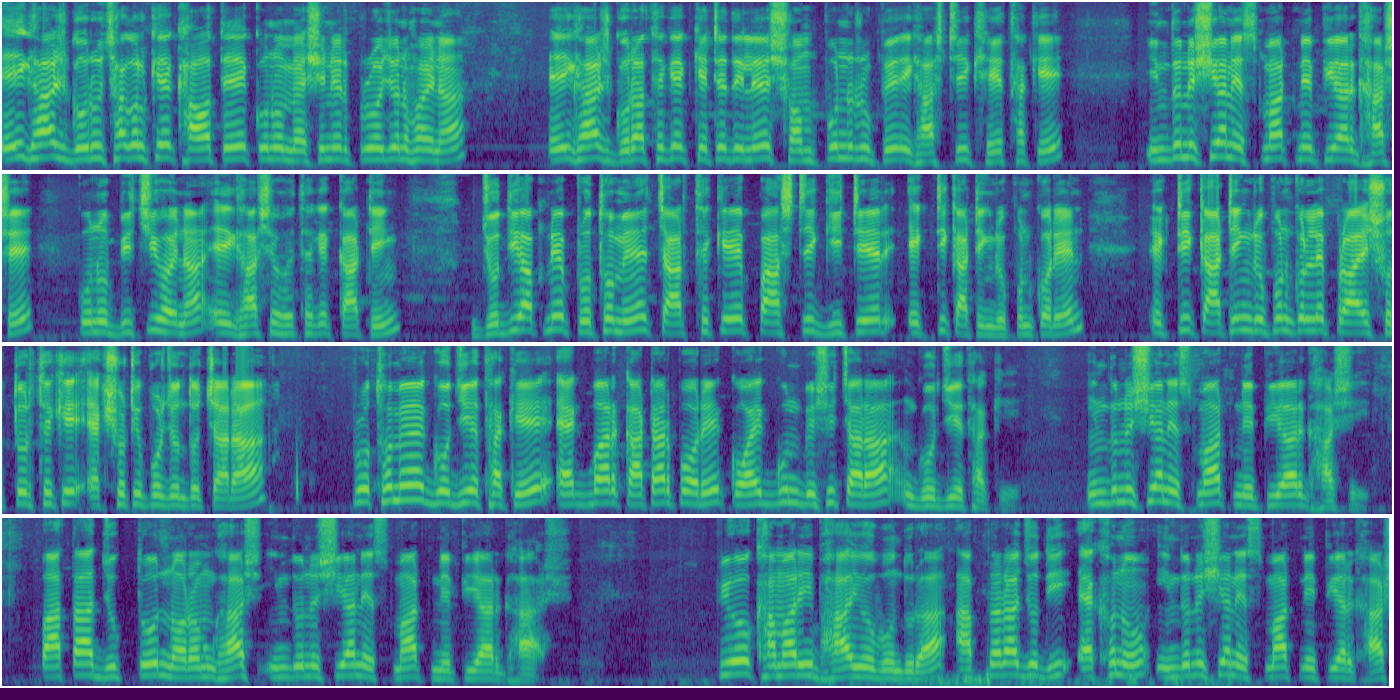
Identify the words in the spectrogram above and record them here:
এই ঘাস গরু, ছাগলকে খাওয়াতে কোনো মেশিনের প্রয়োজন হয় না। এই ঘাস গোড়া থেকে কেটে দিলে সম্পূর্ণরূপে এই ঘাসটি খেয়ে থাকে। ইন্দোনেশিয়ান স্মার্ট নেপিয়ার ঘাসে কোনো বিচি হয় না, এই ঘাসে হয়ে থাকে কাটিং। যদি আপনি প্রথমে চার থেকে পাঁচটি গিটের একটি কাটিং রোপণ করেন, একটি কাটিং রোপণ করলে প্রায় সত্তর থেকে একশোটি পর্যন্ত চারা। প্রথমে গজিয়ে থাকে, একবার কাটার পরে কয়েক গুণ বেশি চারা গজিয়ে থাকে। ইন্দোনেশিয়ান স্মার্ট নেপিয়ার ঘাসে। পাতাযুক্ত নরম ঘাস, ইন্দোনেশিয়ান স্মার্ট নেপিয়ার ঘাস। প্রিয় খামারি ভাই ও বন্ধুরা, আপনারা যদি এখনও ইন্দোনেশিয়ান স্মার্ট নেপিয়ার ঘাস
